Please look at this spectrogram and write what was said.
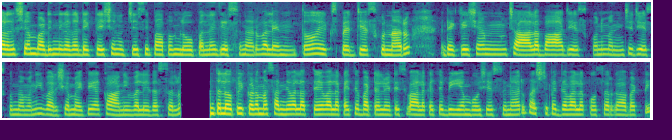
వర్షం పడింది కదా డెకరేషన్ వచ్చేసి పాపం లోపలనే చేస్తున్నారు. వాళ్ళు ఎంతో ఎక్స్పెక్ట్ చేసుకున్నారు. డెకరేషన్ చాలా బాగా చేసుకొని మంచిగా చేసుకుందామని ఈ వర్షం అయితే కానివ్వలేదు అసలు. అంతలోపు ఇక్కడ మా సంధ్య వాళ్ళ అత్తయ్య వాళ్ళకైతే బట్టలు పెట్టేసి వాళ్ళకైతే బియ్యం పోసేస్తున్నారు. ఫస్ట్ పెద్ద వాళ్ళకి వస్తారు కాబట్టి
